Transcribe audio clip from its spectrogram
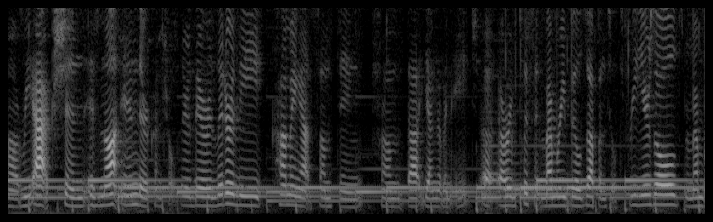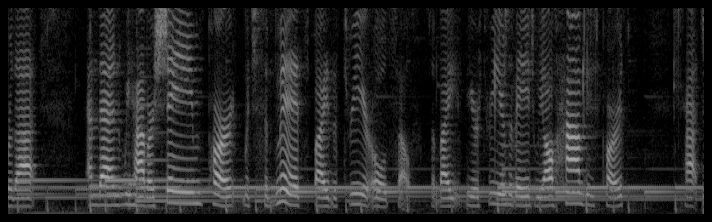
uh, reaction is not in their control. They're, they're literally coming at something from that young of an age. Uh, our implicit memory builds up until three years old. Remember that. And then we have our shame part, which submits by the three year old self. So by your three years of age, we all have these parts attach,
